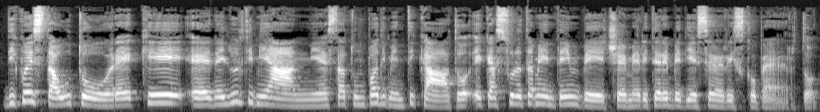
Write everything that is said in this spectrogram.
di questo autore che eh, negli ultimi anni è stato un po' dimenticato e che assolutamente invece meriterebbe di essere riscoperto.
